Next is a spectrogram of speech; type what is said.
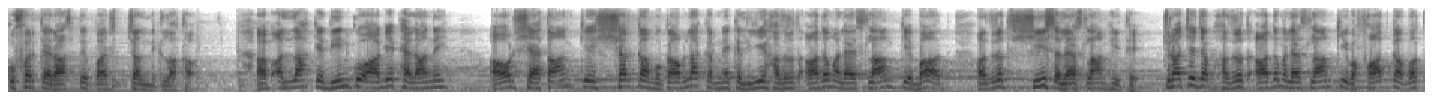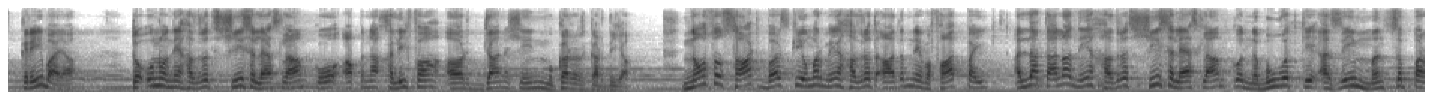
کفر کے راستے پر چل نکلا تھا۔ اب اللہ کے دین کو آگے پھیلانے اور شیطان کے شر کا مقابلہ کرنے کے لیے حضرت آدم علیہ السلام کے بعد حضرت شیس علیہ السلام ہی تھے۔ چنانچہ جب حضرت آدم علیہ السلام کی وفات کا وقت قریب آیا تو انہوں نے حضرت شیس علیہ السلام کو اپنا خلیفہ اور جانشین مقرر کر دیا۔ نو سو ساٹھ برس کی عمر میں حضرت آدم نے وفات پائی۔ اللہ تعالیٰ نے حضرت شیس علیہ السلام کو نبوت کے عظیم منصب پر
